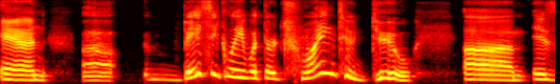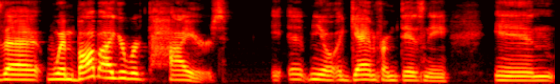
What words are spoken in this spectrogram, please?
And uh, basically, what they're trying to do um, is that when Bob Iger retires, it, you know, again from Disney in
